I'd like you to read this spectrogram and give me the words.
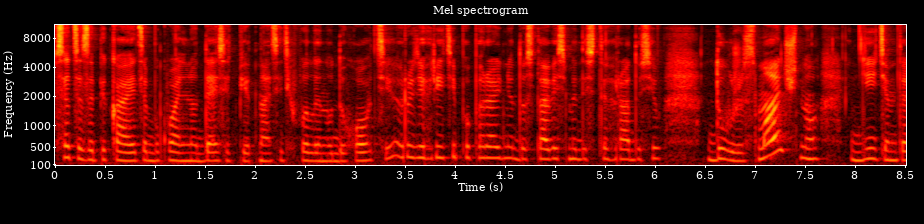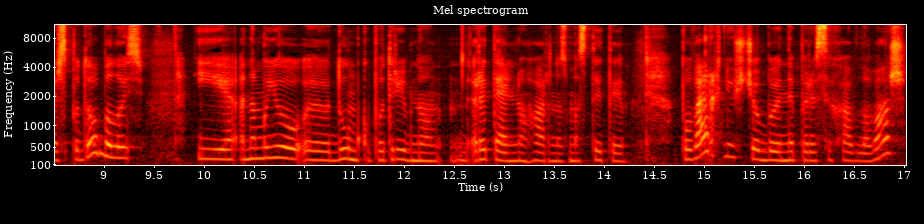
Все це запікається буквально 10-15 хвилин у духовці, розігрітій попередньо до 180 градусів. Дуже смачно, дітям теж сподобалось. І, на мою е, думку, потрібно ретельно гарно змастити поверхню, щоб не пересихав лаваш.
